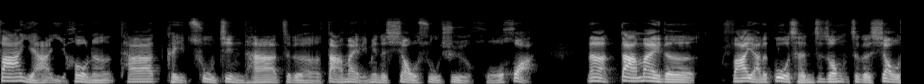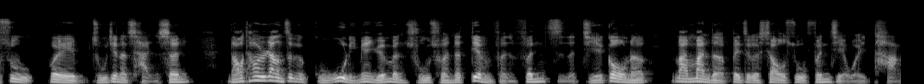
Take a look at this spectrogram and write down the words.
发芽以后呢，它可以促进它这个大麦里面的酵素去活化。那大麦的发芽的过程之中，这个酵素会逐渐的产生。然后它会让这个谷物里面原本储存的淀粉分子的结构呢，慢慢的被这个酵素分解为糖，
